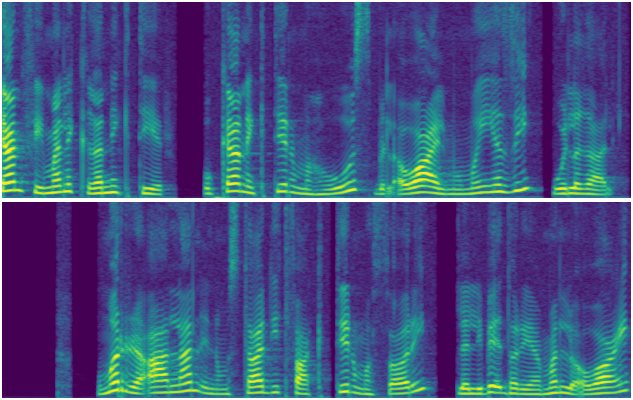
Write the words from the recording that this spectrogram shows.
كان في ملك غني كتير وكان كتير مهووس بالأواعي المميزة والغالي. ومرة أعلن إنه مستعد يدفع كتير مصاري للي بيقدر يعمل له أواعي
